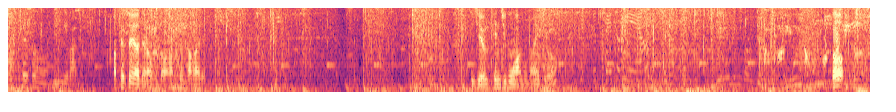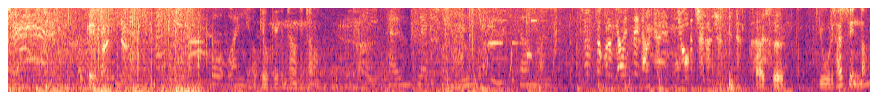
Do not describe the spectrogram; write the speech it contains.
앞에서 하는 게 맞아. 앞에서 해야 되나 보다. 앞에서 나가야겠다. 이제 여기 겐지공 안 오나 이거? 어 오케이. 오케이 오케이 괜찮아 괜찮아. 나이스. 이거 우리 살 수 있나?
